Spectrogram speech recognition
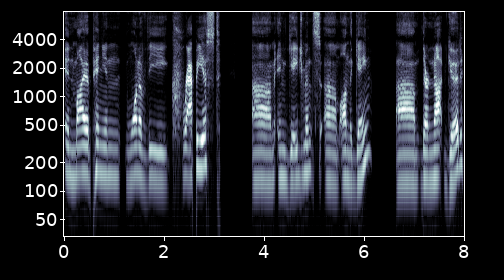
in my opinion, one of the crappiest um, engagements um, on the game. Um, they're not good.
